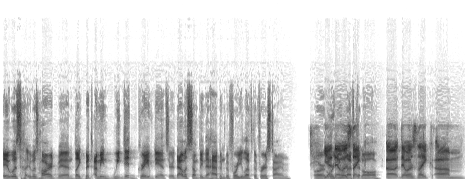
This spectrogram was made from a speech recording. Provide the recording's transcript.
it was it was hard, man. Like, but I mean, we did Grave Dancer. That was something that happened before you left the first time, or Yeah, or that was like- at all. Uh, that was like um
